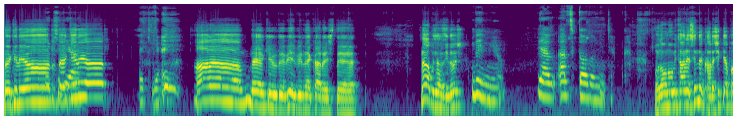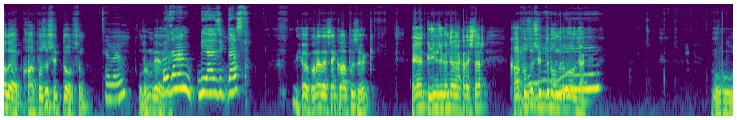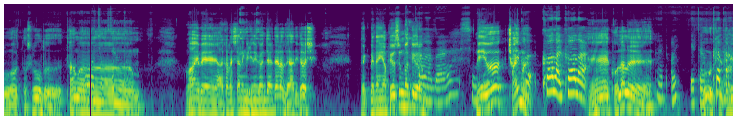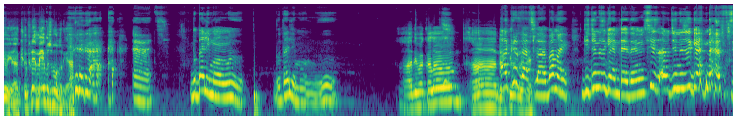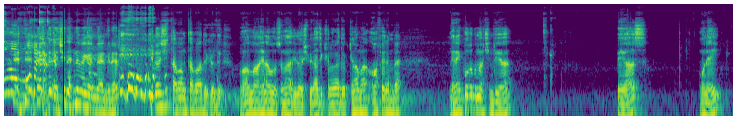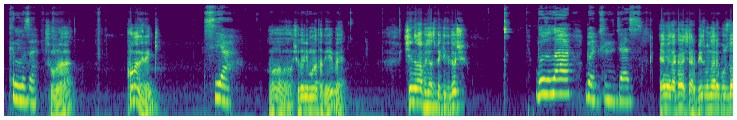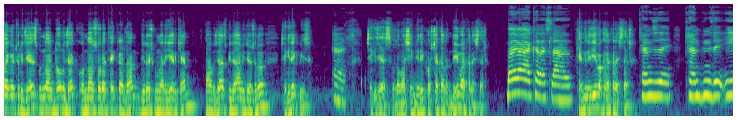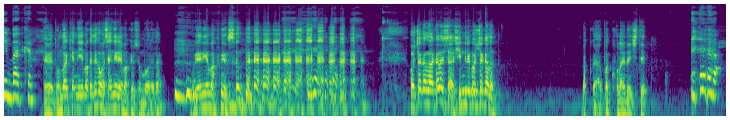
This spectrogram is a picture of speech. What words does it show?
Dökülüyor, Dökülüyor. dökülüyor. Dökülüyor. Anam döküldü, birbirine karıştı. Ne yapacağız İdoş? Bilmiyorum. Biraz azıcık doldurmayacağım. O zaman o bir tanesini de karışık yapalım. Karpuzlu sütlü olsun. Tamam. Olur mu be O öyle? zaman birazcık daha Yok ona da sen karpuz dök. Evet gücünüzü gönderin arkadaşlar. Karpuzlu sütlü dondurma olacak. Oo nasıl oldu? Tamam. Vay be arkadaşların gücünü gönderdi herhalde. Hadi doş. Dökmeden yapıyorsun bakıyorum. Ne o? Çay mı? Kola kola. He kolalı. Evet, ay yeter. Oo köpürüyor ya. Köpüre meybuz mu olur ya? Evet. Bu da limonlu. Bu da limonlu. Hadi bakalım. Aa dökülmedi. Arkadaşlar bana gücünüzü gönderin. Siz öcünüzü göndersiniz ya. Ölçülerini mi gönderdiler? Didoş tamam tabağa döküldü. Vallahi helal olsun ha Didoş. Birazcık şuralara döktün ama aferin be. Ne renk oldu bunlar şimdi ya? Beyaz. O ne? Kırmızı. Sonra kola ne renk? Siyah. Oo, şu da limonata değil mi? Şimdi ne yapacağız peki Didoş? Buzluğa götüreceğiz. Evet arkadaşlar biz bunları buzluğa götüreceğiz. Bunlar donacak. Ondan sonra tekrardan Diloş bunları yerken ne yapacağız? Bir daha videosunu çekecek miyiz? Evet. Çekeceğiz. O zaman şimdilik hoşça kalın değil mi arkadaşlar? Bay bay arkadaşlar. Kendinize iyi bakın arkadaşlar. Kendinize, kendinize iyi bakın. Evet onlar kendine iyi bakacak ama sen nereye bakıyorsun bu arada? Buraya niye bakmıyorsun? hoşça kalın arkadaşlar. Şimdilik hoşça kalın. Bak ya bak kolay da içti.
